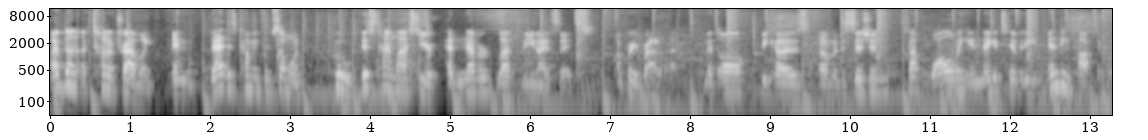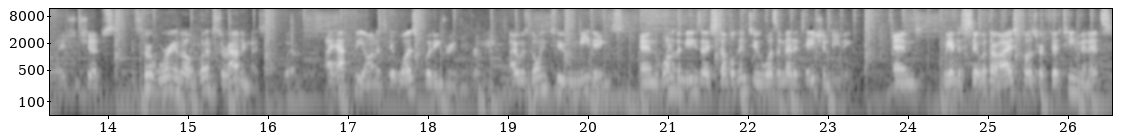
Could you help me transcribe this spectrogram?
I've done a ton of traveling, and that is coming from someone who this time last year had never left the United States. I'm pretty proud of that. And that's all because of a decision. Stop wallowing in negativity, ending toxic relationships, and start worrying about what I'm surrounding myself with. I have to be honest, it was quitting drinking for me. I was going to meetings, and one of the meetings I stumbled into was a meditation meeting. And we had to sit with our eyes closed for 15 minutes.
